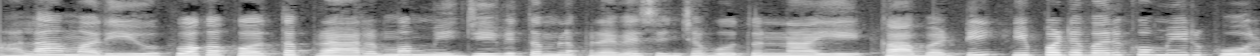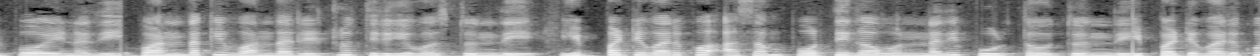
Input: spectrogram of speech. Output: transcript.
అలా మరియు ఒక కొత్త ప్రారంభం మీ జీవితంలో ప్రవేశించబోతున్నాయి. కాబట్టి ఇప్పటి వరకు మీరు కోల్పోయినది వందకి వంద రెట్లు తిరిగి వస్తుంది. ఇప్పటి వరకు అసంపూర్తిగా ఉన్నది పూర్తవుతుంది. ఇప్పటి వరకు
